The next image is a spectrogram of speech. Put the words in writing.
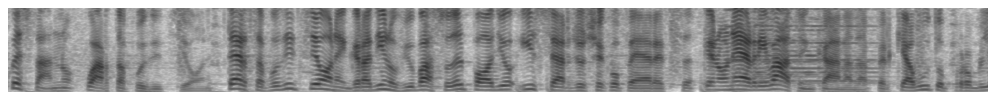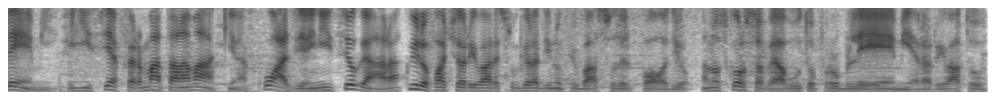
Quest'anno quarta posizione. Terza posizione, gradino più basso del podio, il Sergio Ceco Perez, che non è arrivato in Canada perché ha avuto problemi e gli si è fermata la macchina quasi a inizio gara. Qui lo faccio arrivare sul gradino più basso del podio. L'anno scorso aveva avuto problemi, era arrivato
